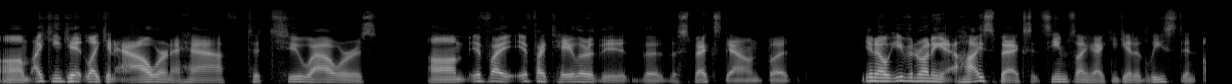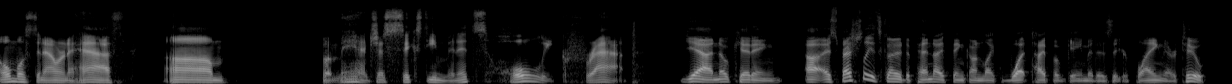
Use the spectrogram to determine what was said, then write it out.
um, I can get like an hour and a half to two hours, um, if I if I tailor the the the specs down. But you know, even running at high specs, it seems like I can get at least an almost an hour and a half. Um, but man, just sixty minutes. Holy crap! Yeah, no kidding. Uh, especially, it's going to depend, I think, on like what type of game it is that you're playing there too.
